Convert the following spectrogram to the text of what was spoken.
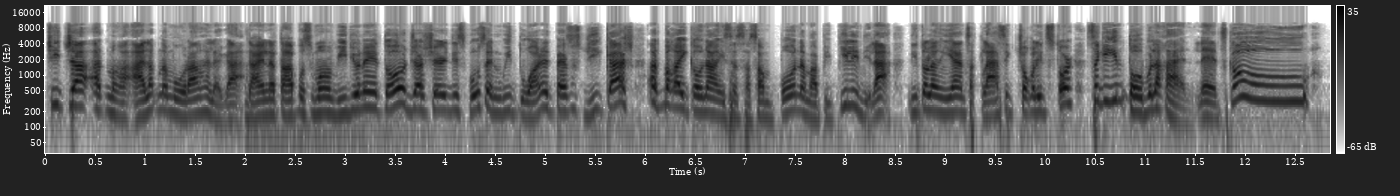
chicha, at mga alak na murang halaga. Dahil natapos mo ang video na ito, just share this post and with 200 pesos Gcash at baka ikaw na ang isa sa 10 na mapipili nila. Dito lang yan sa Classic Chocolate Store sa Giginto, Bulacan. Let's go!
